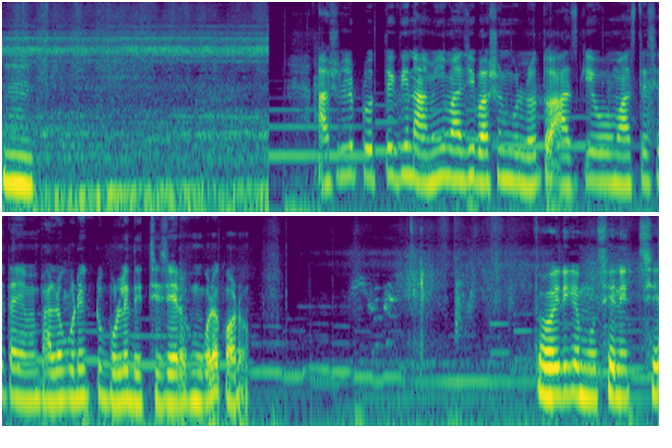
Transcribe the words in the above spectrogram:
হুম। আসলে প্রত্যেক দিন আমি মাজি বাসনগুলো তো আজকে ও মাজতেছে তাই আমি ভালো করে একটু বলে দিচ্ছি যে এরকম করে করো। তো ওইদিকে মুছে নিচ্ছে।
